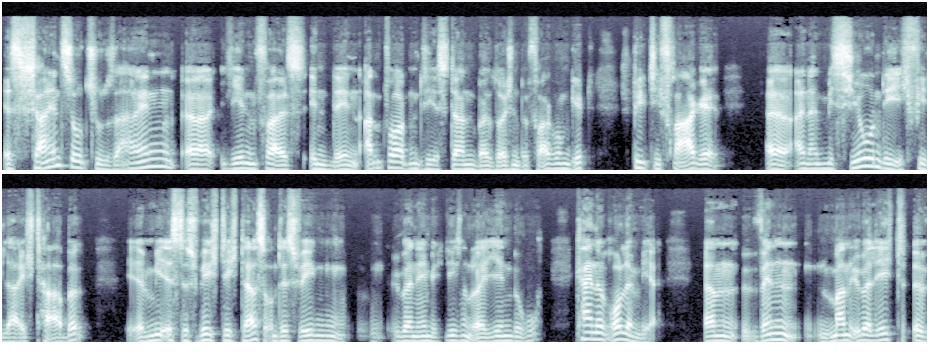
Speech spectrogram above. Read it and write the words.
Es scheint so zu sein, äh, jedenfalls in den Antworten, die es dann bei solchen Befragungen gibt, spielt die Frage äh, einer Mission, die ich vielleicht habe. Äh, mir ist es wichtig, das und deswegen übernehme ich diesen oder jenen Beruf, keine Rolle mehr. Ähm, wenn man überlegt, äh,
